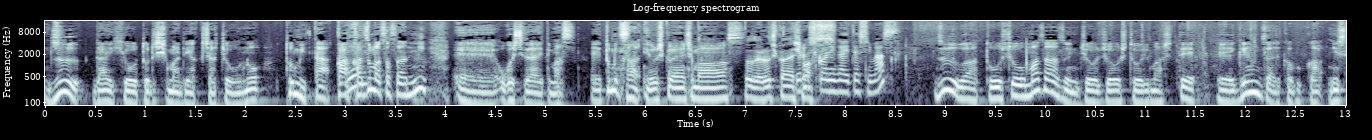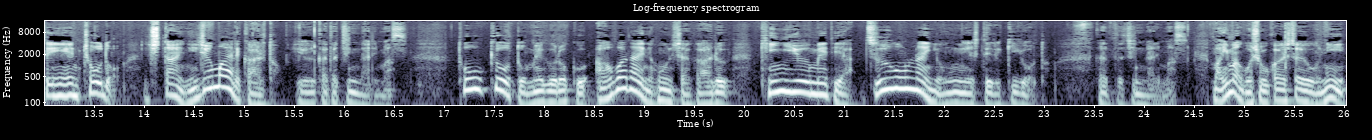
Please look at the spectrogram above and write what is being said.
ZUU代表取締役社長の冨田和成さんに、えー、お越しいただいてます。えー、冨田さん、よろしくお願いします。どうぞよろしくお願いします。よろしくお願いいたします。ZUUは東証マザーズに上場しておりまして、えー、現在株価2000円ちょうど、1単位20万円で買えるという形になります。東京都目黒区青葉台に本社がある金融メディア ZUU onlineを運営している企業と形になります。まあ、今ご紹介したように、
